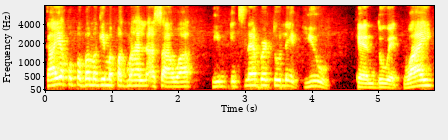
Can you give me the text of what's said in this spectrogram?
Kaya ko pa ba maging mapagmahal na asawa? It's never too late. You can do it. Why?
